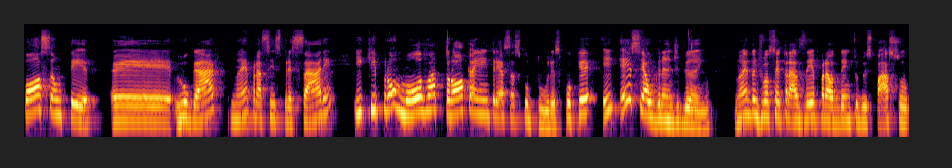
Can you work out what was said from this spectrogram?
possam ter é, lugar né, para se expressarem e que promova a troca entre essas culturas, porque esse é o grande ganho, não é de você trazer para dentro do espaço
